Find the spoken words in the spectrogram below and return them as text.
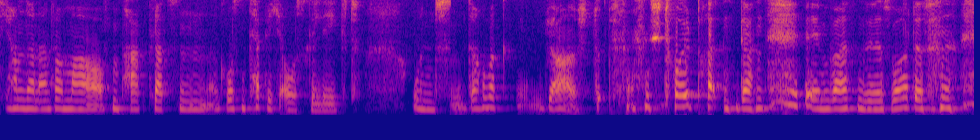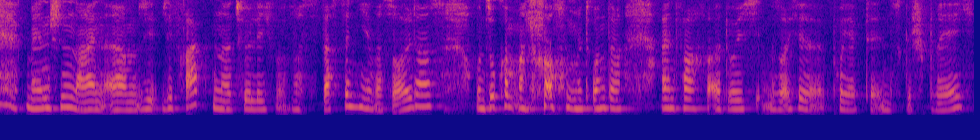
die haben dann einfach mal auf dem Parkplatz einen großen Teppich ausgelegt und darüber ja, stolperten dann im wahrsten Sinne des Wortes Menschen. Nein, ähm, sie, sie fragten natürlich, was ist das denn hier, was soll das? Und so kommt man auch mitunter einfach äh, durch solche Projekte ins Gespräch.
